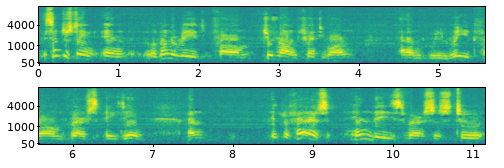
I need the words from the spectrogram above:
It's interesting in we're going to read from Deuteronomy 21 and we'll read from verse 18. And it refers in these verses to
